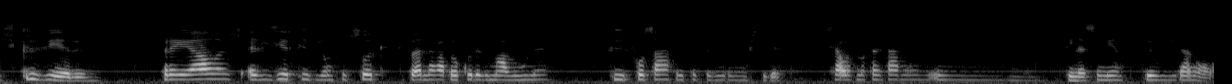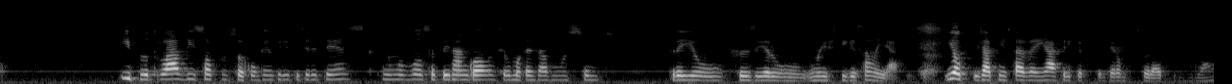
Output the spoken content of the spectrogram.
escrever para elas a dizer que havia um professor que, que andava à procura de uma aluna que fosse à África fazer uma investigação. Se elas me arranjavam um financiamento para eu ir a Angola. E por outro lado disse ao professor com quem eu queria fazer a tese que tinha uma bolsa para ir a Angola se ele me arranjava um assunto para eu fazer um, uma investigação em África. E ele já tinha estado em África, portanto era um professor ótimo. É?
